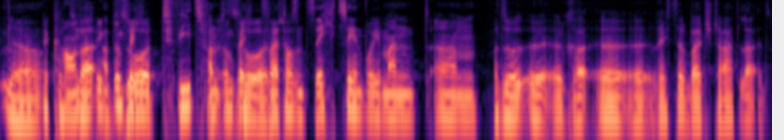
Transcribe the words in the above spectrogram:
ja, Account, absurd. Tweets von Absurd. irgendwelchen 2016, wo jemand ähm, Also äh, Ra- äh, äh, Rechtsanwalt Stadler, also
